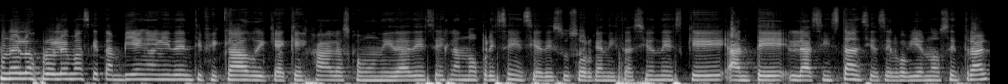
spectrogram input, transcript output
Uno de los problemas que también han identificado y que aqueja a las comunidades es la no presencia de sus organizaciones que ante las instancias del gobierno central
